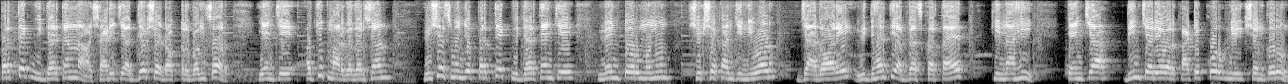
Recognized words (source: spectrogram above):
प्रत्येक विद्यार्थ्यांना शाळेचे अध्यक्ष डॉक्टर बंग सर यांचे अचूक मार्गदर्शन विशेष म्हणजे प्रत्येक विद्यार्थ्यांचे मेंटोर म्हणून शिक्षकांची निवड ज्याद्वारे विद्यार्थी अभ्यास करतायत की नाही त्यांच्या दिनचर्येवर काटेकोर निरीक्षण करून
